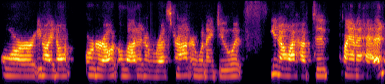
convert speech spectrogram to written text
Or you know i don't order out a lot in a restaurant or when i do it's you know i have to plan ahead.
